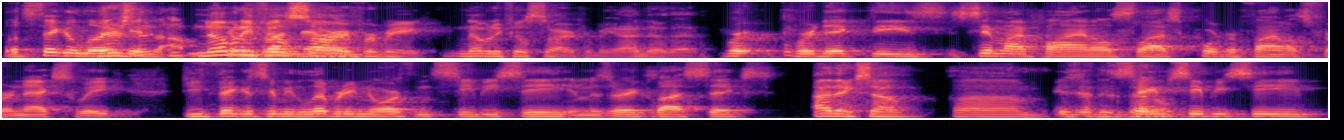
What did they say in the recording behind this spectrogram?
Let's take a look. In, nobody feels sorry for me. Nobody feels sorry for me. I know that. predict these semifinals slash quarterfinals for next week. Do you think it's going to be Liberty North and CBC in Missouri Class Six? I think so. Um, is it the same CBC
